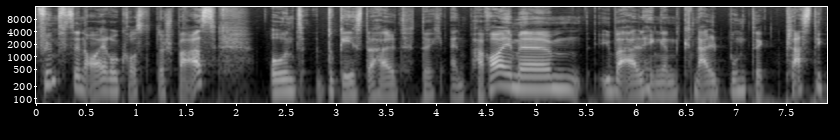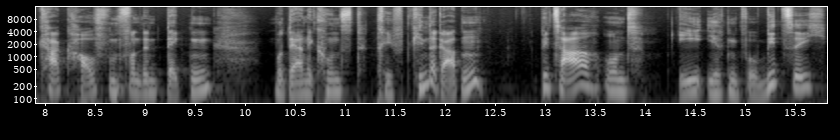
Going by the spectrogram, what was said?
15 Euro kostet der Spaß und du gehst da halt durch ein paar Räume, überall hängen knallbunte Plastikkackhaufen von den Decken moderne Kunst trifft Kindergarten. Bizarr und eh irgendwo witzig,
